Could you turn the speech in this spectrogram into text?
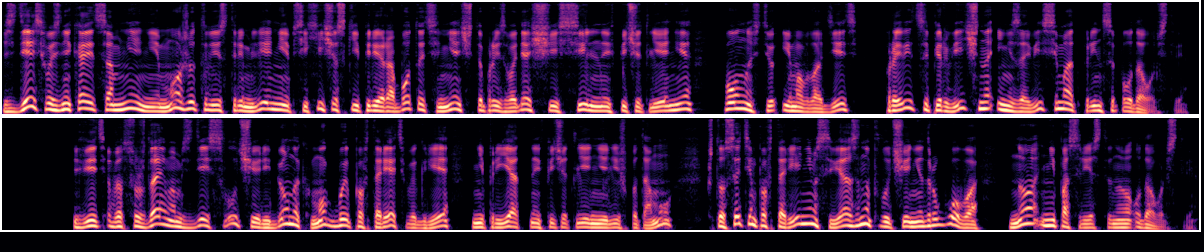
Здесь возникает сомнение, может ли стремление психически переработать нечто, производящее сильные впечатления, полностью им овладеть, проявиться первично и независимо от принципа удовольствия. Ведь в обсуждаемом здесь случае ребенок мог бы повторять в игре неприятные впечатления лишь потому, что с этим повторением связано получение другого, но непосредственного удовольствия.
